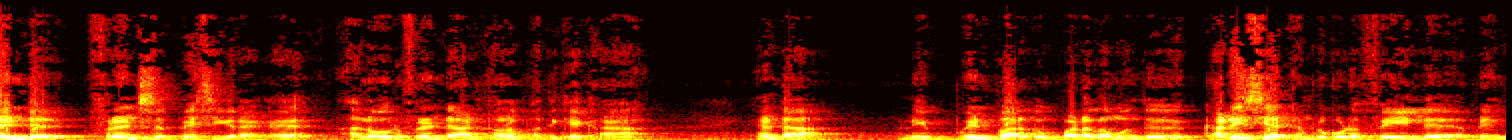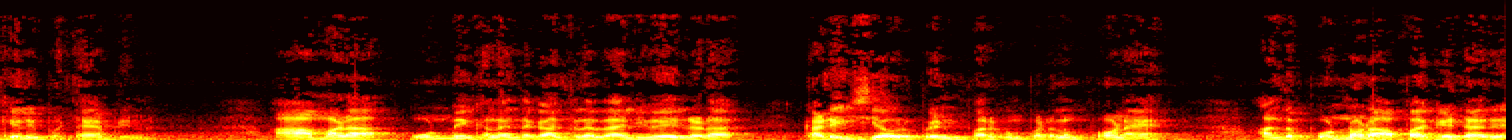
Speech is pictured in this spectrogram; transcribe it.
ரெண்டு ஃப்ரெண்ட்ஸ் பேசிக்கிறாங்க. அதில் ஒரு ஃப்ரெண்டு அடுத்தவனை பார்த்து கேட்குறான் ஏண்டா நீ பெண் பார்க்கும் படலம் வந்து கடைசி அட்டம் கூட ஃபெயிலு அப்படின்னு கேள்விப்பட்டேன் அப்படின்னு. ஆமாடா உண்மைக்கெல்லாம் இந்த காலத்தில் வேல்யூவே இல்லைடா. கடைசியாக ஒரு பெண் பார்க்கும் படலம் போனேன். அந்த பொண்ணோட அப்பா கேட்டார்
